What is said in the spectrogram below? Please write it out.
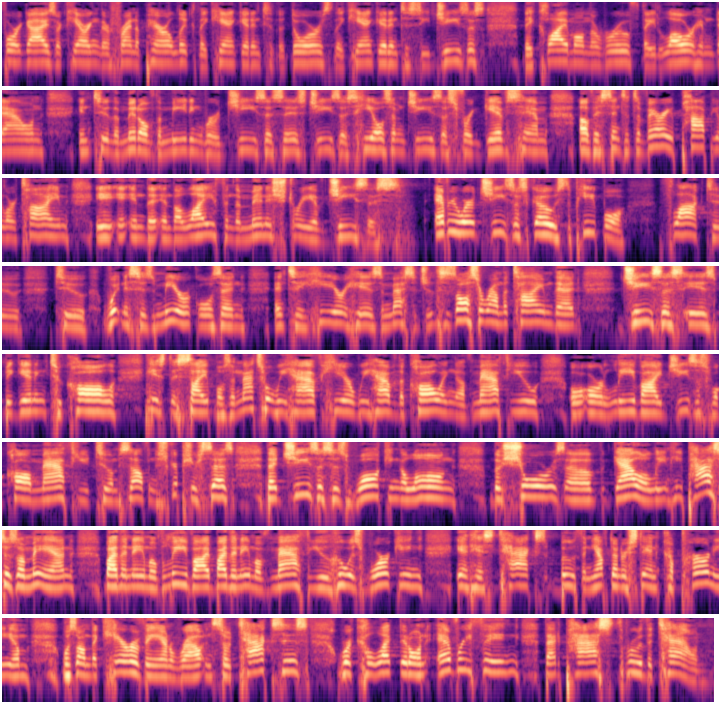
Four guys are carrying their friend a paralytic. They can't get into the doors. They can't get in to see Jesus. They climb on the roof. They lower him down into the middle of the meeting where Jesus is. Jesus heals him. Jesus forgives him of his sins. It's a very popular time in the, in the life and the ministry of Jesus. Everywhere Jesus goes, the people flock to, to witness his miracles and, and to hear his message. This is also around the time that Jesus is beginning to call his disciples. And that's what we have here. We have the calling of Matthew or, or Levi. Jesus will call Matthew to himself. And the scripture says that Jesus is walking along the shores of Galilee and he passes a man by the name of Levi, by the name of Matthew, who is working in his tax booth. And you have to understand Capernaum was on the caravan route. And so taxes were collected on everything that passed through the town.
